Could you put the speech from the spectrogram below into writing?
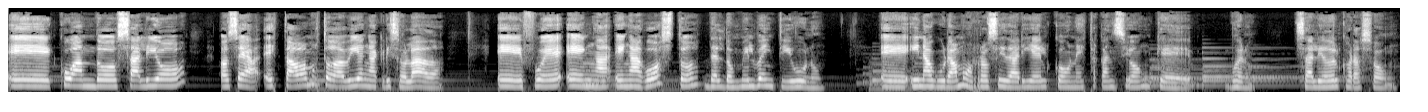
eh, cuando salió, o sea, estábamos todavía en Acrisolada. Eh, fue en, en agosto del 2021. Eh, inauguramos Rosy y Dariel con esta canción que, bueno, salió del corazón.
